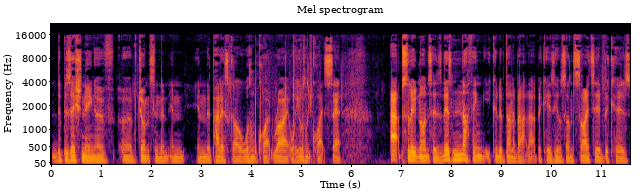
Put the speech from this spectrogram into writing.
the positioning of, of Johnson in, in, in the Palace goal wasn't quite right or he wasn't quite set. Absolute nonsense. There's nothing he could have done about that because he was unsighted, because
